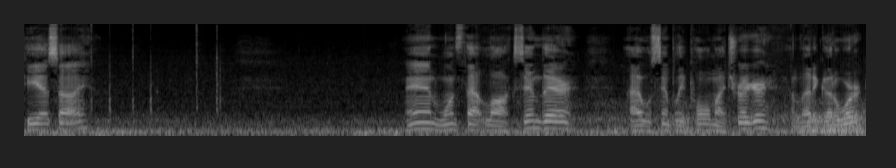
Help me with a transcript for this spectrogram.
PSI. And once that locks in there, I will simply pull my trigger and let it go to work.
